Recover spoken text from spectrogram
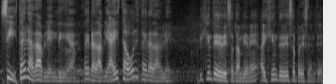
Sí, está agradable el día, está agradable. A esta hora está agradable. Vi gente de esa también, ¿eh? Hay gente de esa presente.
